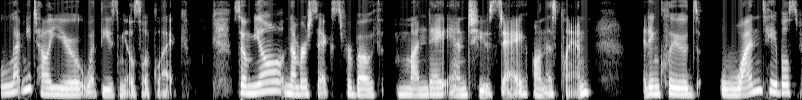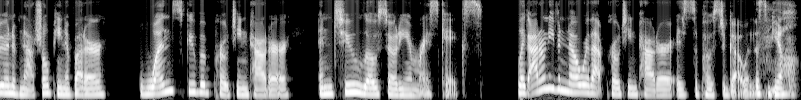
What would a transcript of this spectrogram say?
let me tell you what these meals look like. So, meal number six for both Monday and Tuesday on this plan, it includes one tablespoon of natural peanut butter, one scoop of protein powder, and two low sodium rice cakes. Like, I don't even know where that protein powder is supposed to go in this meal.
